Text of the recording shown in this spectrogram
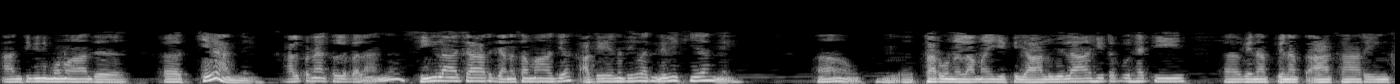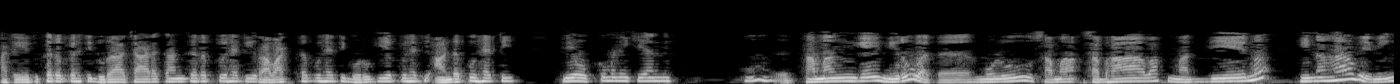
අන්තිමේදී මොනවද කියන්නේ? කල්පනා කරලා බලන්න සීලාචාර ජන සමාජයක් අගයන දේවල් නෙවෙයි කියන්නේ. ආ තරුණ ළමයි එක යාළු වෙලා හිටපු හැටි වෙනත් වෙනත් ආකාරයෙන් කටයුතු කරපු හැටි දුරාචාරකම් කරපු හැටි රවට්ටපු හැටි බොරු කියපු හැටි අඬපු හැටි මේ ඔක්කොමනේ කියන්නේ. තමන්ගේ නිර්වත මුළු සභාවක් මැදේම හිනහා වෙමින්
